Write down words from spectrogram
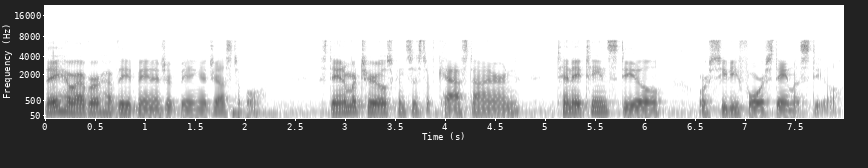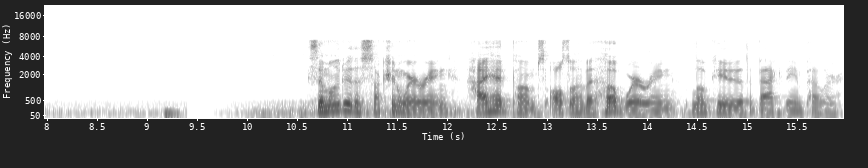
They, however, have the advantage of being adjustable. Standard materials consist of cast iron, 1018 steel, or CD4 stainless steel. Similar to the suction wear ring, high head pumps also have a hub wear ring located at the back of the impeller.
